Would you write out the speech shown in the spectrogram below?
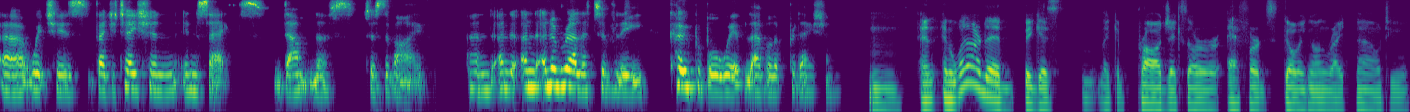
uh, which is vegetation, insects, dampness to survive, and, and, and, and a relatively copable with level of predation. Mm. And and what are the biggest like projects or efforts going on right now to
